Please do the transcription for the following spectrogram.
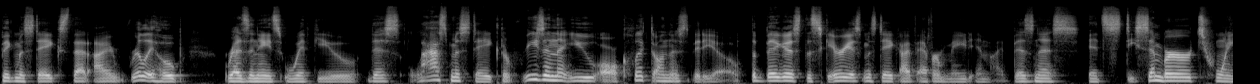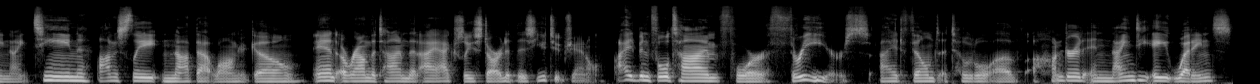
big mistakes that I really hope resonates with you, this last mistake, the reason that you all clicked on this video, the biggest, the scariest mistake I've ever made in my business. It's December 2019, honestly, not that long ago, and around the time that I actually started this YouTube channel. I had been full time for three years. I had filmed a total of 198 weddings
